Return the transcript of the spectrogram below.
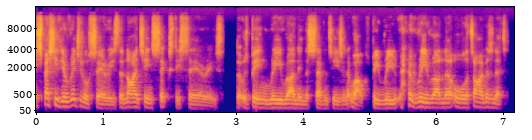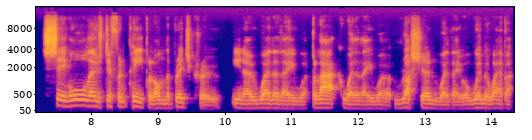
Especially the original series, the 1960 series that was being rerun in the 70s, and well, it's been re- rerun all the time, isn't it? seeing all those different people on the bridge crew, you know, whether they were black, whether they were Russian, whether they were women, whatever,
